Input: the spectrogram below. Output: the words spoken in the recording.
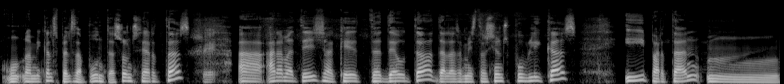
una mica els pèls de punta. Són certes? Sí. Uh, ara mateix aquest deute de les administracions públiques i, per tant, mm,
